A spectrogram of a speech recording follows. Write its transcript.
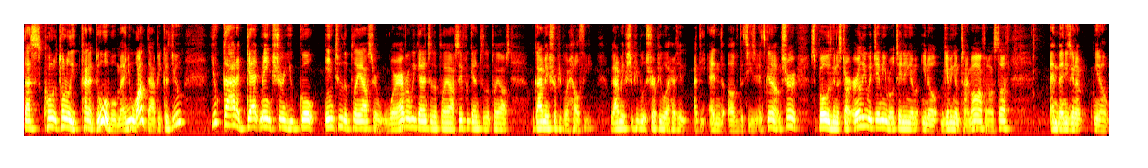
that's co- totally kind of doable, man. You want that because you you gotta get make sure you go into the playoffs or wherever we get into the playoffs, if we get into the playoffs, we got to make sure people are healthy. We got to make sure people sure people are healthy at the end of the season. It's gonna. I'm sure Spo is gonna start early with Jimmy, rotating him. You know, giving him time off and all stuff, and then he's gonna you know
